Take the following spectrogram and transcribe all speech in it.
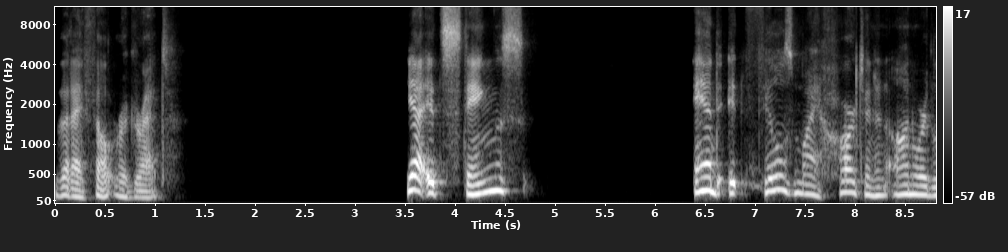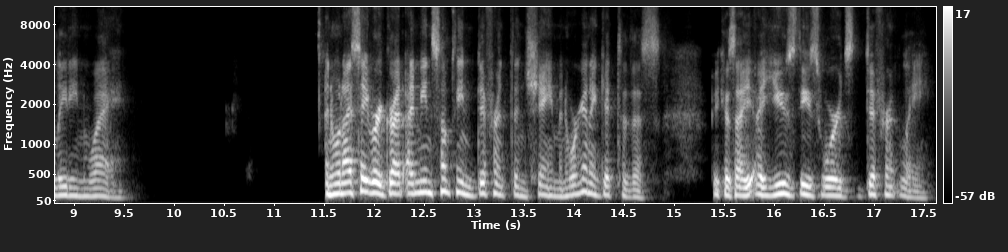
that I felt regret. Yeah, it stings and it fills my heart in an onward leading way. And when I say regret, I mean something different than shame. And we're going to get to this because I, I use these words differently.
